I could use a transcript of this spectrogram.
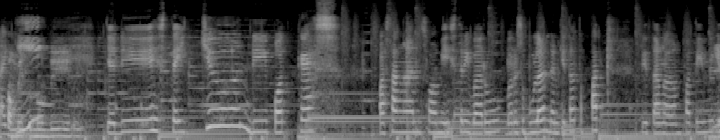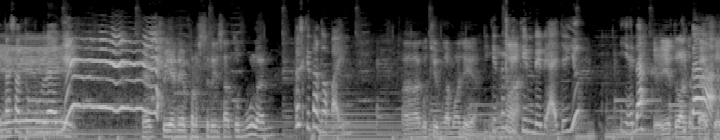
pamit lagi. undur diri? Jadi stay tune di podcast pasangan suami istri baru baru sebulan dan kita tepat di tanggal 4 ini kita Yeay. satu bulan. Yeay. Happy anniversary satu bulan. Terus kita ngapain? Eh, aku cium kamu aja ya? Kita Mwah. bikin dede aja yuk. Iya dah. Ya, itu uncut kita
